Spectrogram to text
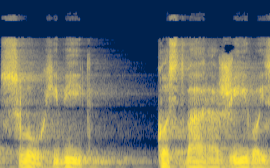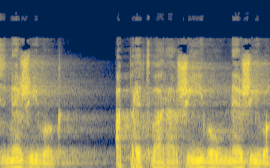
sluh i vid, ko stvara živo iz neživog, a pretvara živo u neživo,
